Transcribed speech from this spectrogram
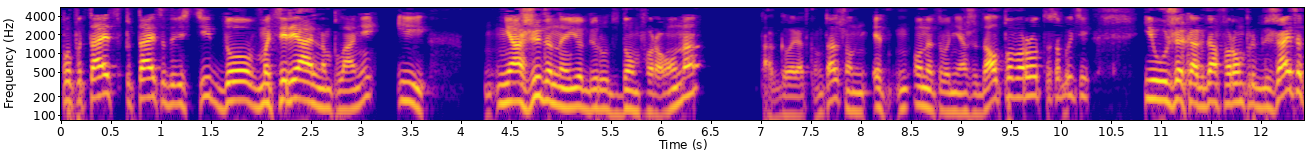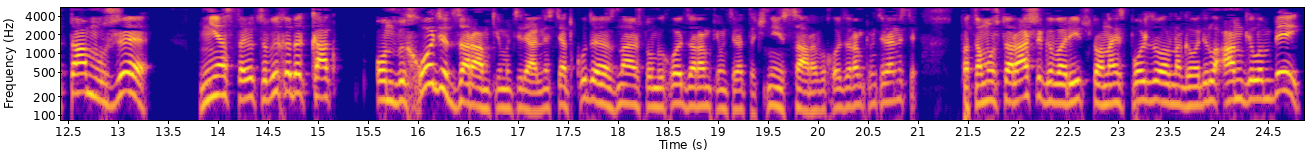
попытается, пытается довести до в материальном плане, и неожиданно ее берут в дом фараона, так говорят комментаторы, он, он этого не ожидал поворота событий, и уже когда фараон приближается, там уже не остается выхода, как он выходит за рамки материальности. Откуда я знаю, что он выходит за рамки материальности? Точнее, Сара выходит за рамки материальности. Потому что Раши говорит, что она использовала, она говорила ангелом бей.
